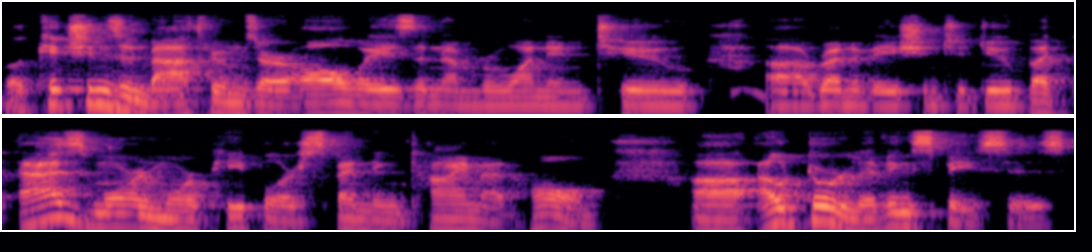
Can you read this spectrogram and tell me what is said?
Well, kitchens and bathrooms are always the number one and two uh, renovation to do. But as more and more people are spending time at home, uh, outdoor living spaces,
